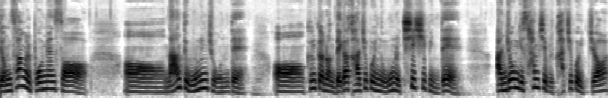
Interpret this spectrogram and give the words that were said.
영상을 보면서 어, 나한테 운이 좋은데 어, 그러니까는 내가 가지고 있는 운은 70인데 안 좋은 게 30을 가지고 있죠.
